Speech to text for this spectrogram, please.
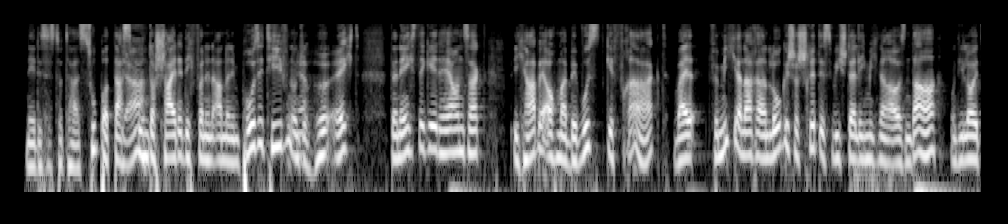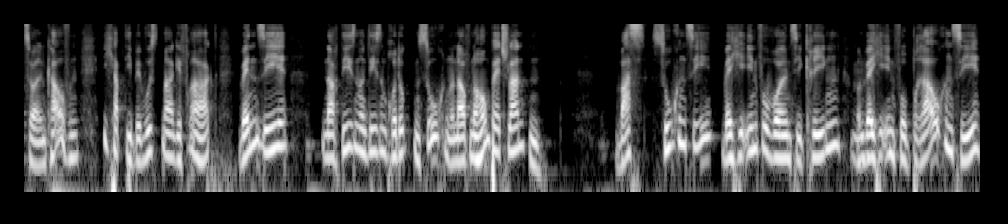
Nee, das ist total super. Das ja. unterscheidet dich von den anderen im Positiven und ja. so, echt. Der nächste geht her und sagt, ich habe auch mal bewusst gefragt, weil für mich ja nachher ein logischer Schritt ist, wie stelle ich mich nach außen dar und die Leute sollen kaufen. Ich habe die bewusst mal gefragt, wenn sie nach diesen und diesen Produkten suchen und auf einer Homepage landen, was suchen Sie, welche Info wollen Sie kriegen mhm. und welche Info brauchen Sie,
